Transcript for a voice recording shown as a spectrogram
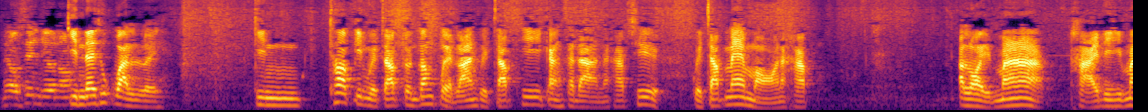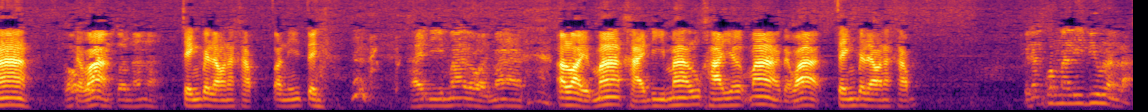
ไม่เอาเส้นเยอะเนาะกินได้ทุกวันเลย กิน ชอบกินก๋วยจับจนต้องเปิดร้านก๋วยจับที่กังสดานนะครับ ชื่อก๋วยจับแม่หมอนะครับ อร่อยมาก ขายดีมาก แต่ว่าตอนนั้นอะเจ๊งไปแล้วนะครับ ตอนนี้เจ๊งขายดีมากอร่อยมาก อร่อยมากขายดีมากลูกค้าเยอะมาก แต่ว่าเจ๊งไปแล้วนะครับ เป็นน้ำคนมารีวิวนั่นแหละ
